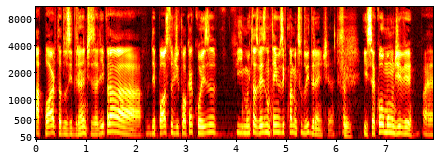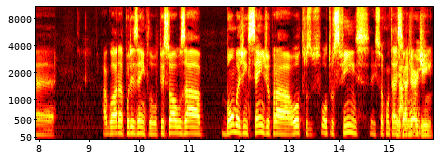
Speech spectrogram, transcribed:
a porta dos hidrantes ali para depósito de qualquer coisa e muitas vezes não tem os equipamentos do hidrante, né? Sim. Isso é comum de ver. É, Agora, por exemplo, o pessoal usar bomba de incêndio para outros, outros fins, isso acontece muito. jardim.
